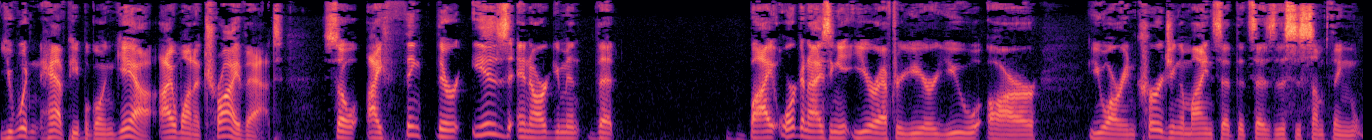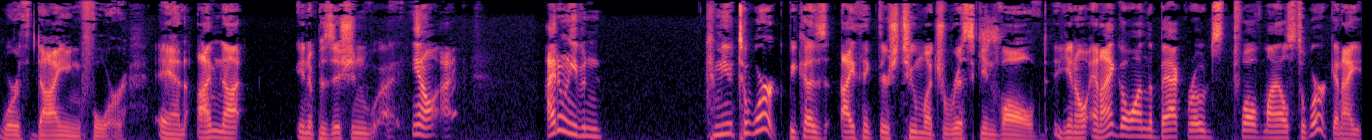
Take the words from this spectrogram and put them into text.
you wouldn't have people going, yeah, I want to try that. So I think there is an argument that by organizing it year after year, you are, you are encouraging a mindset that says this is something worth dying for. And I'm not in a position, you know, I, I don't even commute to work because I think there's too much risk involved, you know, and I go on the back roads 12 miles to work and I,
